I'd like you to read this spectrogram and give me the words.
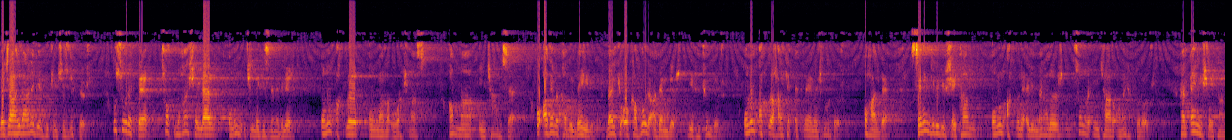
ve cahilane bir hükümsüzlüktür. Bu surette çok muhal şeyler onun içinde gizlenebilir. Onun aklı onlarla uğraşmaz. Ama inkar ise o ademi kabul değil, belki o kabul ademdir, bir hükümdür. Onun aklı hareket etmeye mecburdur. O halde senin gibi bir şeytan onun aklını elinden alır, sonra inkarı ona yaptırır. Hem en şeytan,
